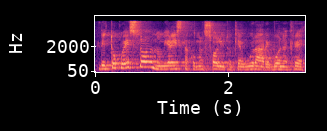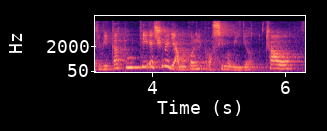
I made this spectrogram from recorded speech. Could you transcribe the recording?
Detto questo non mi resta come al solito che augurare buona creatività a tutti e ci vediamo con il prossimo video. Ciao!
